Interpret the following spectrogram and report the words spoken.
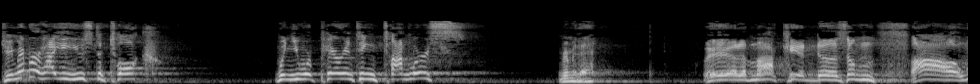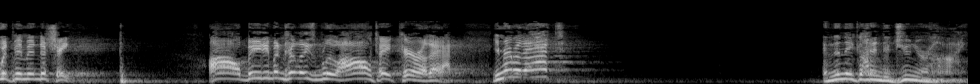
Do you remember how you used to talk when you were parenting toddlers? Remember that? Well, if my kid does something, I'll whip him into shape. I'll beat him until he's blue. I'll take care of that. You remember that? And then they got into junior high.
